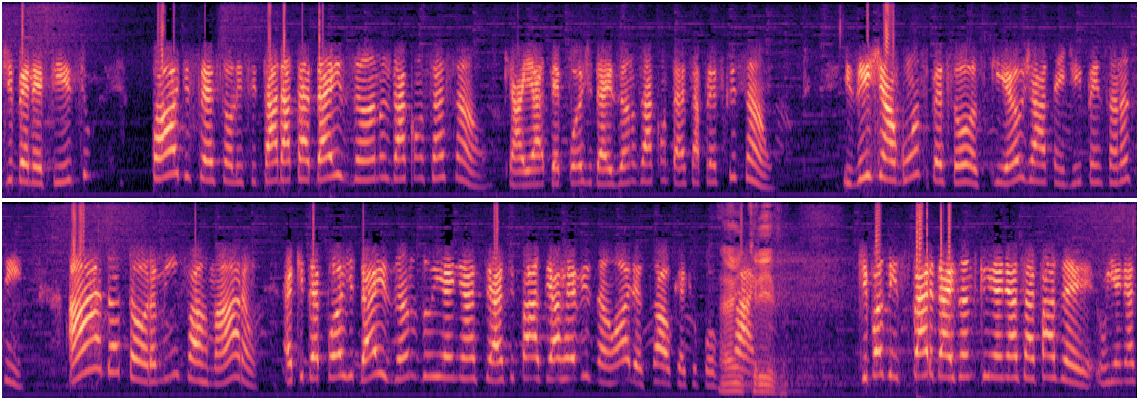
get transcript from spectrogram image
de benefício pode ser solicitada até 10 anos da concessão, que aí a- depois de 10 anos acontece a prescrição. Existem algumas pessoas que eu já atendi pensando assim: "Ah, doutora, me informaram é que depois de 10 anos o INSS fazia a revisão. Olha só o que é que o povo É faz." incrível. Tipo assim, espere 10 anos que o INSS vai fazer. O INSS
